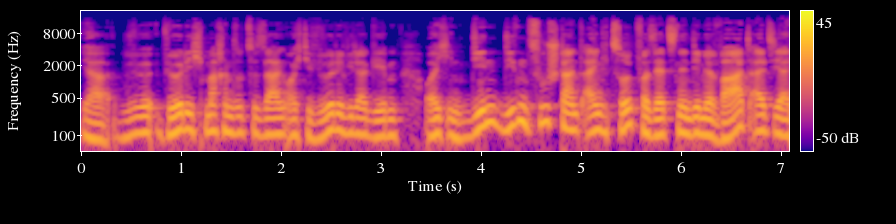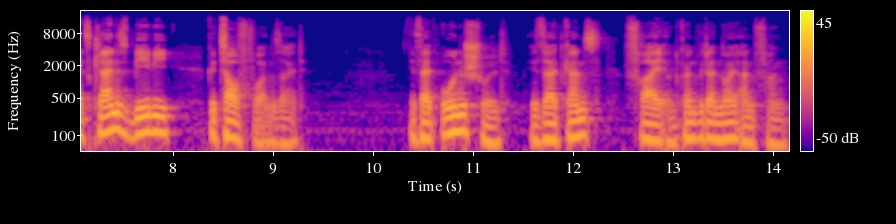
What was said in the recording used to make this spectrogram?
ja würdig machen sozusagen, euch die Würde wiedergeben, euch in den, diesen Zustand eigentlich zurückversetzen, in dem ihr wart, als ihr als kleines Baby getauft worden seid. Ihr seid ohne Schuld. Ihr seid ganz frei und könnt wieder neu anfangen.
